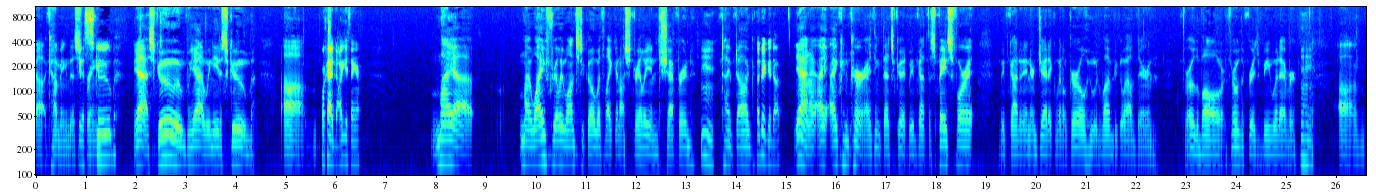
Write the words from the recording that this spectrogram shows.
uh, coming this Get a spring. Scoob. Yeah, Scoob. Yeah, we need a Scoob. Um, What kind of dog you thinking? my uh, my wife really wants to go with like an Australian Shepherd Hmm. type dog. That'd be a good dog. Yeah, and I, I, I concur. I think that's good. We've got the space for it. We've got an energetic little girl who would love to go out there and throw the ball or throw the frisbee, whatever. Mm-hmm. Um,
